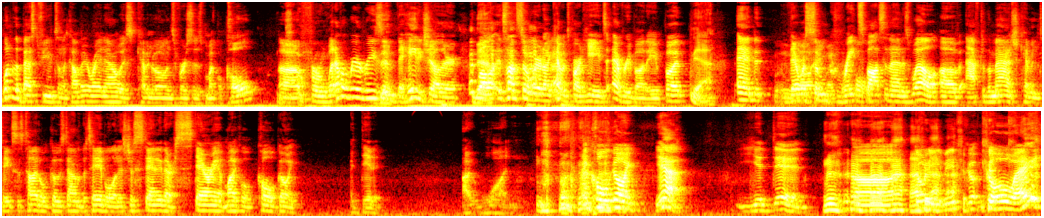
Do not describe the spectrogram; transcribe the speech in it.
one of the best feuds in the company right now is Kevin Owens versus Michael Cole. Uh, for whatever weird reason, they hate each other. Well, it's not so weird on Kevin's part; he hates everybody. But yeah. and there was some great spots in that as well. Of after the match, Kevin takes his title, goes down to the table, and is just standing there staring at Michael Cole, going, "I did it. I won." and Cole going, "Yeah, you did. Uh, Don't eat me. go, go away."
